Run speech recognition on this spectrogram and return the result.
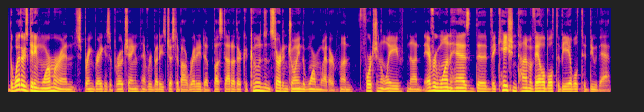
The weather's getting warmer and spring break is approaching. Everybody's just about ready to bust out of their cocoons and start enjoying the warm weather. Unfortunately, not everyone has the vacation time available to be able to do that.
